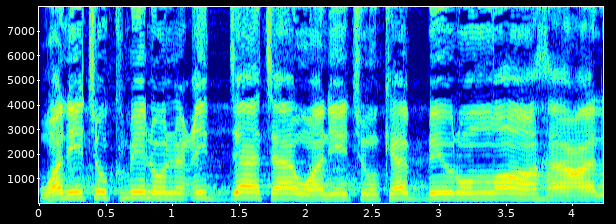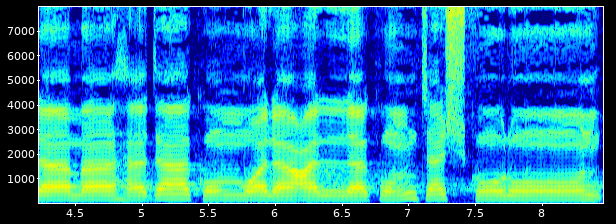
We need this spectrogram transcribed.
ولتكملوا العدة ولتكبروا الله على ما هداكم ولعلكم تشكرون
